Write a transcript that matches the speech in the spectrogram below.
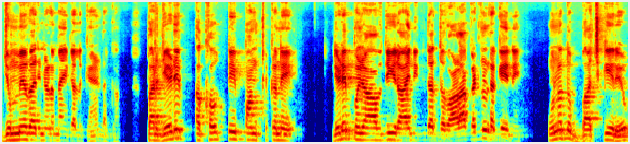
ਜ਼ਿੰਮੇਵਾਰੀ ਨਾਲ ਮੈਂ ਇਹ ਗੱਲ ਕਹਿਣ ਲੱਗਾ। ਪਰ ਜਿਹੜੇ ਅਖੌਤੀ ਪੰਥਕ ਨੇ, ਜਿਹੜੇ ਪੰਜਾਬ ਦੀ ਰਾਜਨੀਤੀ ਦਾ ਦਿਵਾਲਾ ਕੱਢਣ ਲੱਗੇ ਨੇ, ਉਹਨਾਂ ਤੋਂ ਬਚ ਕੇ ਰਹੋ।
